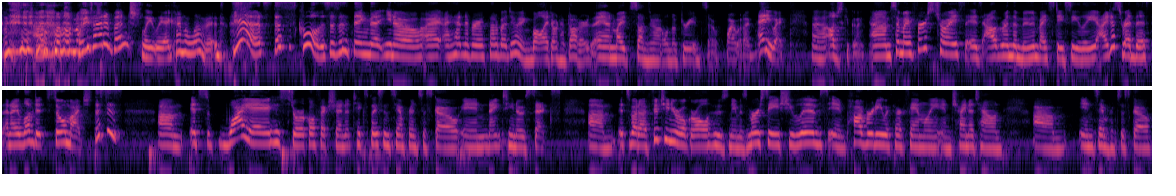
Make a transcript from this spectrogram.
Um, We've had a bunch lately. I kind of love it. Yeah, that's this is cool. This is a thing that you know I, I, had never thought about doing. Well, I don't have daughters, and my sons are not old enough to read, so why would I? Anyway, uh, I'll just keep going. Um, so my first choice is Outrun the Moon by Stacey Lee. I just read this and I loved it so much. This is um, it's YA historical fiction. It takes place in San Francisco in 1906. Um, it's about a 15 year old girl whose name is Mercy. She lives in poverty with her family in Chinatown um, in San Francisco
